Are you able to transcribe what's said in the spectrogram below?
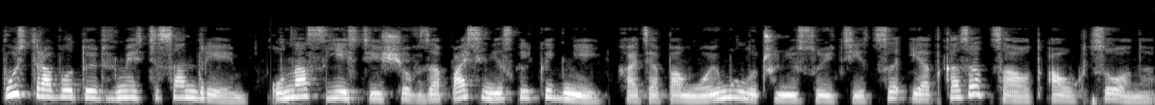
Пусть работают вместе с Андреем. У нас есть еще в запасе несколько дней, хотя, по-моему, лучше не суетиться и отказаться от аукциона».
